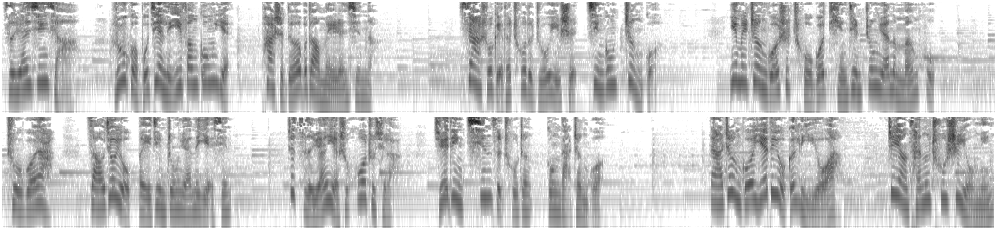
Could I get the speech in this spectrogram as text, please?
子元心想啊，如果不建立一番功业，怕是得不到美人心呢。下属给他出的主意是进攻郑国，因为郑国是楚国挺进中原的门户。楚国呀，早就有北进中原的野心，这子元也是豁出去了，决定亲自出征攻打郑国。打郑国也得有个理由啊，这样才能出师有名。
